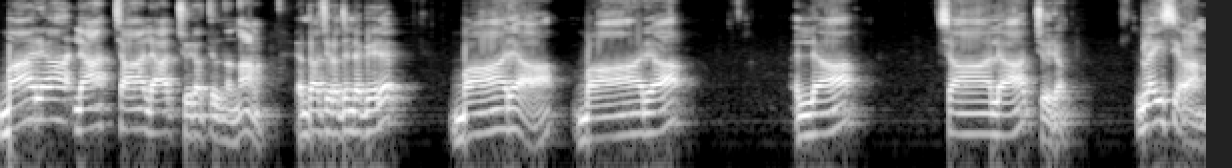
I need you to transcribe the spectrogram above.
ബാരാലാചാല ചുരത്തിൽ നിന്നാണ്. എന്താ ചുരത്തിന്റെ പേര്? ബാര ബാര ലാ ചാല ചുരം. ഗ്ലേസിയർ ആണ്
